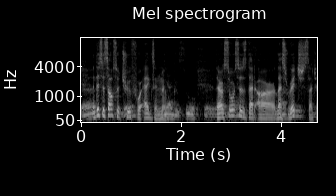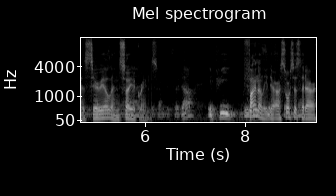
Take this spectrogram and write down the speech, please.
And this is also true for eggs and milk. There are sources that are less rich, such as cereal and soya grains. Finally, there are sources that are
